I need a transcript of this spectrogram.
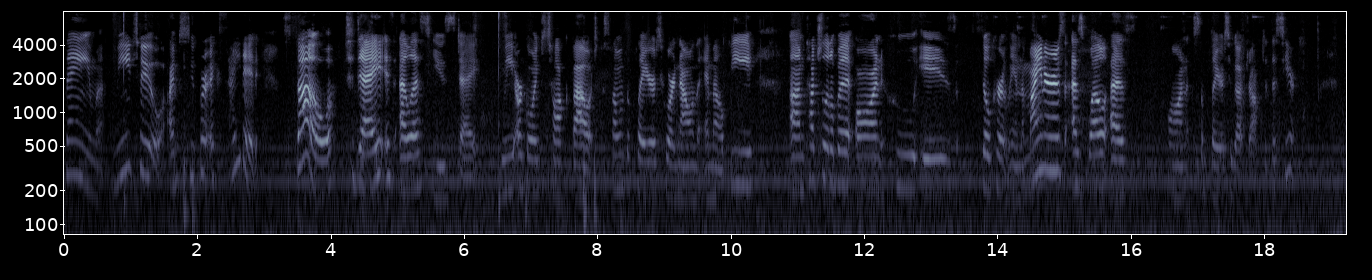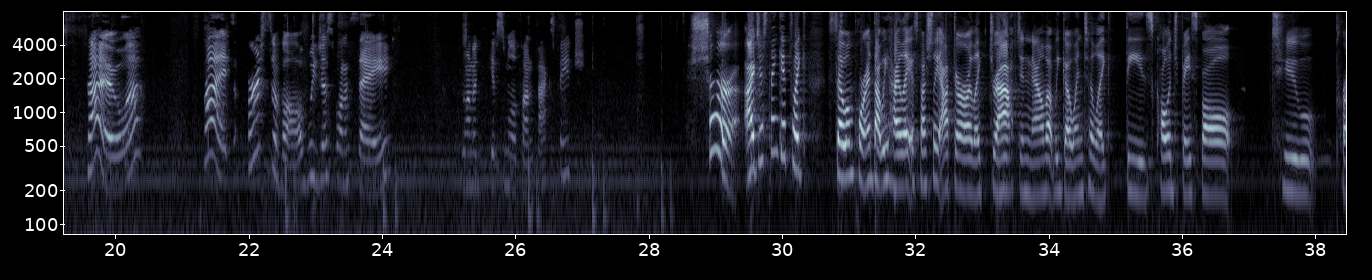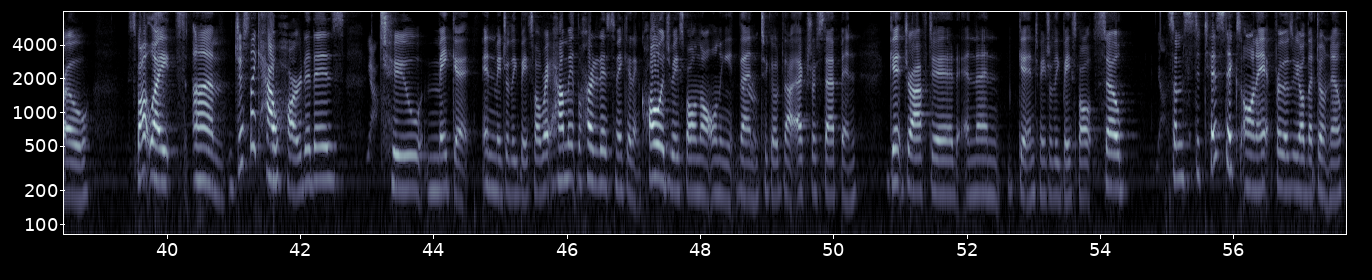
Same. Me too. I'm super excited. So, today is LSU's day. We are going to talk about some of the players who are now in the MLB, um, touch a little bit on who is still currently in the minors, as well as on some players who got drafted this year. So, but first of all, we just want to say, you want to give some little fun facts, Paige? Sure. I just think it's like so important that we highlight, especially after our like draft and now that we go into like these college baseball to pro spotlights, um, just like how hard it is Yeah. to make it in Major League Baseball, right? How hard it is to make it in college baseball, not only then to go to that extra step and get drafted and then get into Major League Baseball. So, some statistics on it for those of y'all that don't know.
